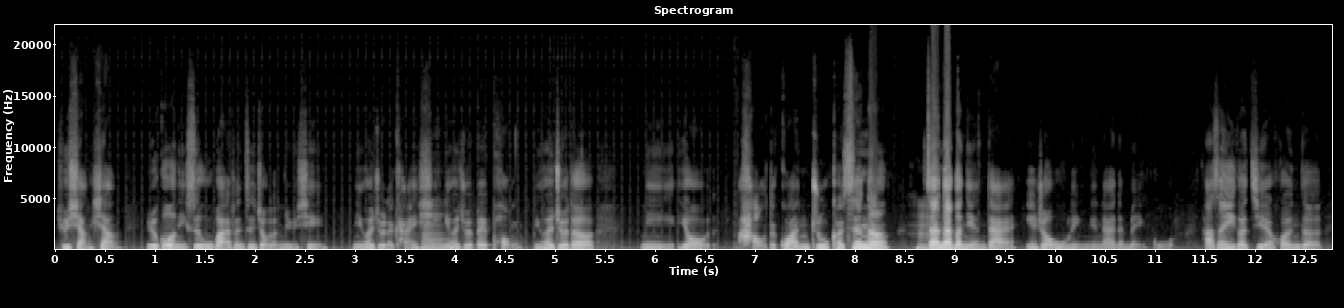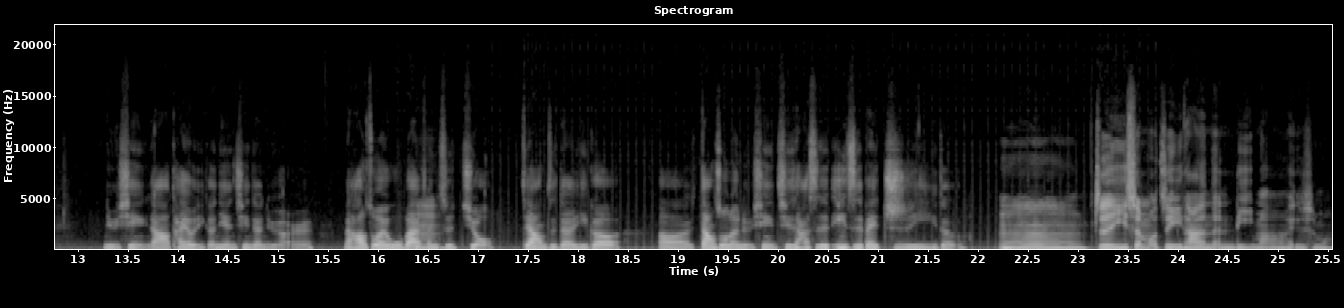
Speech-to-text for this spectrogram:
去想象，如果你是五百分之九的女性，你会觉得开心，嗯你会觉得被捧，你会觉得你有好的关注。可是呢，在那个年代，一九五零年代的美国，她是一个结婚的女性，然后她有一个年轻的女儿，然后作为五百分之九这样子的一个呃当中的女性，其实她是一直被质疑的。嗯，质疑什么？质疑她的能力吗？还是什么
